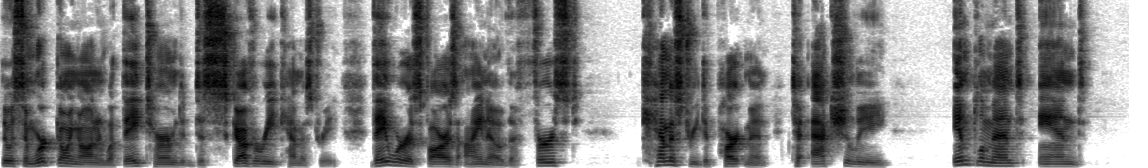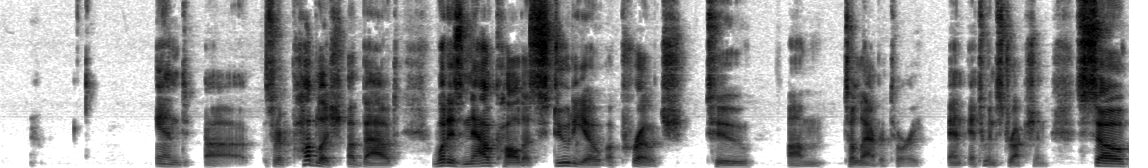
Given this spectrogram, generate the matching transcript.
There was some work going on in what they termed discovery chemistry. They were, as far as I know, the first chemistry department to actually implement and and uh, sort of publish about what is now called a studio approach to um, to laboratory and, and, to instruction. So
